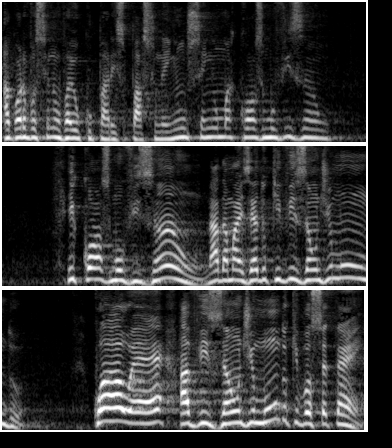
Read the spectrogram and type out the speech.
Agora você não vai ocupar espaço nenhum sem uma cosmovisão. E cosmovisão nada mais é do que visão de mundo. Qual é a visão de mundo que você tem?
